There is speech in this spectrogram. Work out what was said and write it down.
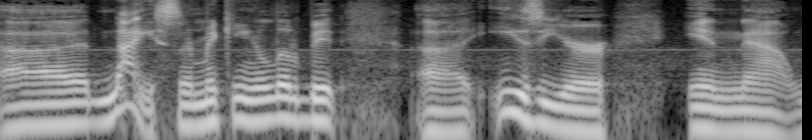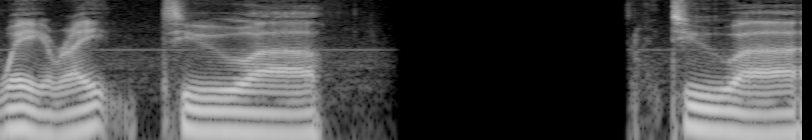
uh nice. They're making it a little bit uh easier in that way right? To uh to uh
